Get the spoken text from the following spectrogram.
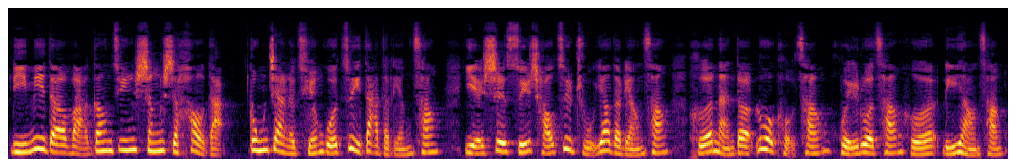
李密的瓦岗军声势浩大，攻占了全国最大的粮仓，也是隋朝最主要的粮仓——河南的洛口仓、回洛仓和黎阳仓。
